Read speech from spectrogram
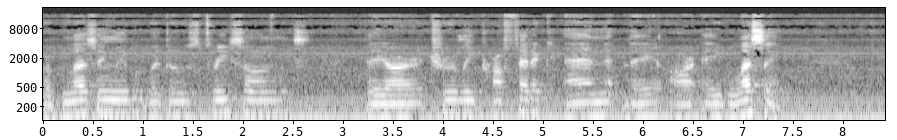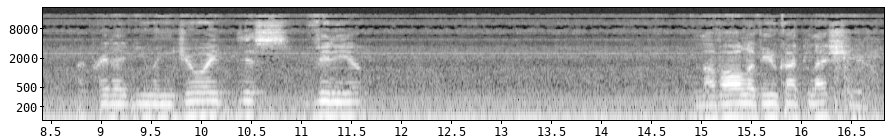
for blessing me with those three songs. They are truly prophetic and they are a blessing. Pray that you enjoyed this video. Love all of you. God bless you.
